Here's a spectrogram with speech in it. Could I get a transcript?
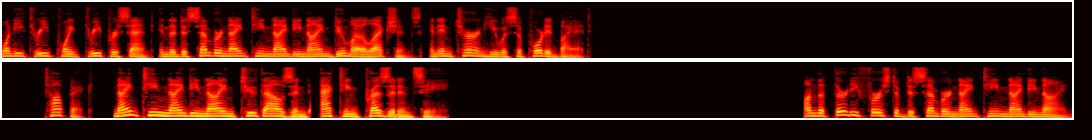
in the December 1999 Duma elections, and in turn he was supported by it. 1999–2000, acting presidency On 31 December 1999,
